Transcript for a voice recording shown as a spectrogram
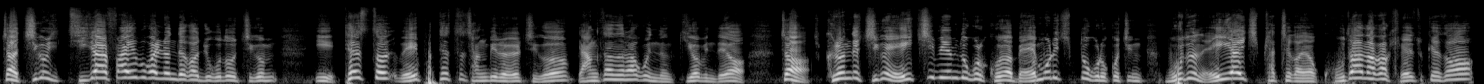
자, 지금 DDR5 관련돼 가지고도 지금 이 테스터 웨이퍼 테스트 장비를 지금 양산을 하고 있는 기업인데요. 자, 그런데 지금 HBM도 그렇고요, 메모리 칩도 그렇고 지금 모든 AI 칩 자체가요 고단화가 계속해서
